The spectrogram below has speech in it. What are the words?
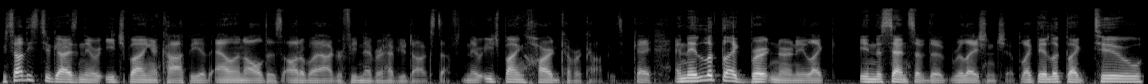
We saw these two guys, and they were each buying a copy of Alan Alda's autobiography, Never Have Your Dog Stuffed. And they were each buying hardcover copies, okay? And they looked like Bert and Ernie, like in the sense of the relationship. Like they looked like two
